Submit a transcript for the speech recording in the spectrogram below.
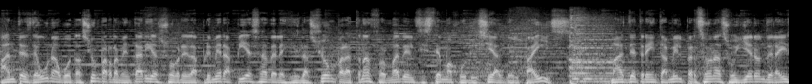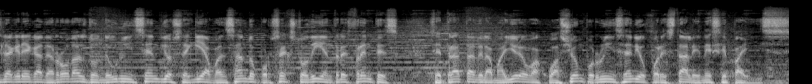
antes de una votación parlamentaria sobre la primera pieza de legislación para transformar el sistema judicial del país. Más de 30.000 personas huyeron de la isla griega de Rodas, donde un incendio seguía avanzando por sexto día en tres frentes. Se trata de la mayor evacuación por un incendio forestal en ese país.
